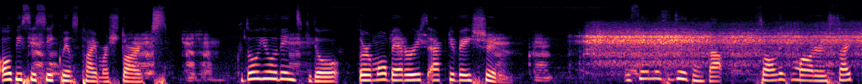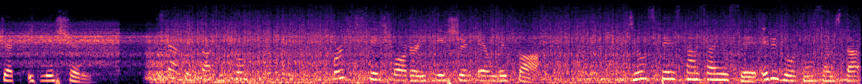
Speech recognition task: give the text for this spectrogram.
OBC sequence timer starts. 駆動用電池起動 Thermal batteries activation. SMS 充点火 Solid motor side jet ignition. スキャン点火リフト First stage motor ignition and liftoff. ジオスペース探査衛星エルグを搭載したイ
